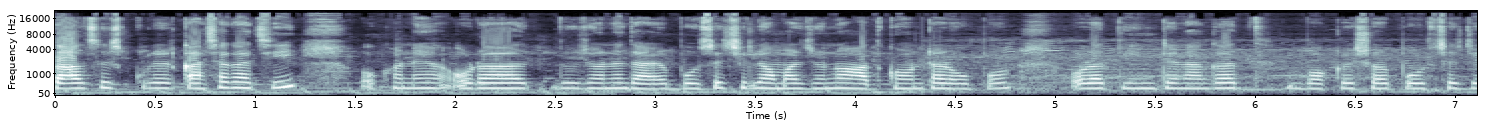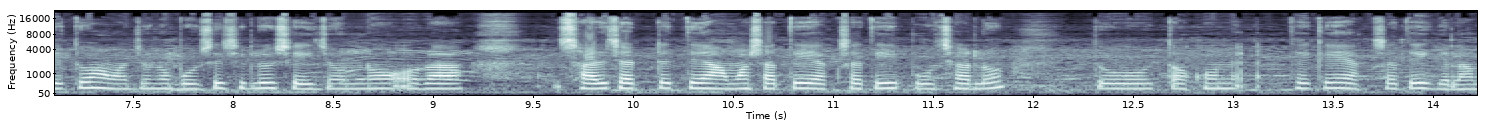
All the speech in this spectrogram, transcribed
গার্লস স্কুলের কাছাকাছি, ওখানে ওরা দুজনে বসেছিল আমার জন্য আধ ঘণ্টার ওপর। ওরা তিনটে নাগাদ বক্রেশ্বর পড়ছে যেত, আমার জন্য বসেছিল। সেই জন্য ওরা সাড়ে চারটেতে আমার সাথে একসাথেই পৌঁছালো। তো তখন থেকে একসাথেই গেলাম।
